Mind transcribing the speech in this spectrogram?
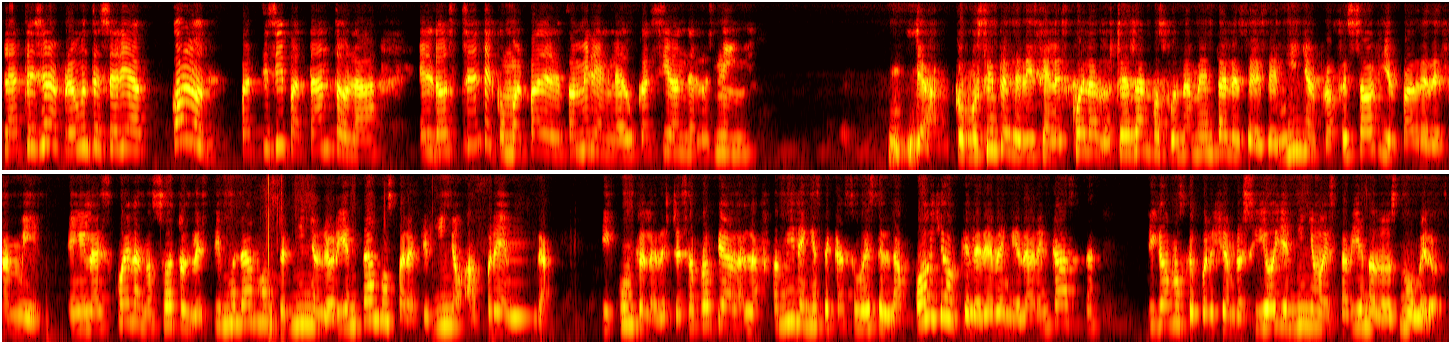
la tercera pregunta sería, ¿cómo participa tanto la, el docente como el padre de familia en la educación de los niños? Ya, como siempre se dice en la escuela, los tres rangos fundamentales es el niño, el profesor y el padre de familia. En la escuela nosotros le estimulamos, el niño le orientamos para que el niño aprenda y cumpla la destreza apropiada. La familia en este caso es el apoyo que le deben dar en casa. Digamos que, por ejemplo, si hoy el niño está viendo los números,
